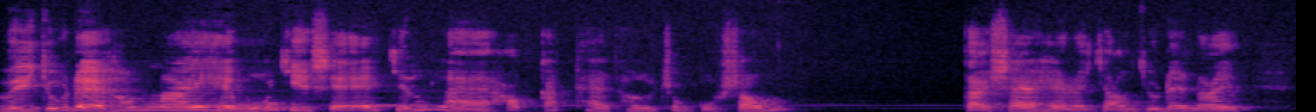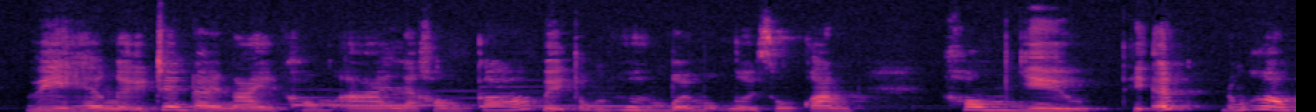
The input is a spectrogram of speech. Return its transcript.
Vì chủ đề hôm nay hè muốn chia sẻ chính là học cách tha thứ trong cuộc sống. Tại sao hè lại chọn chủ đề này? Vì hè nghĩ trên đời này không ai là không có bị tổn thương bởi một người xung quanh không nhiều thì ít, đúng không?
